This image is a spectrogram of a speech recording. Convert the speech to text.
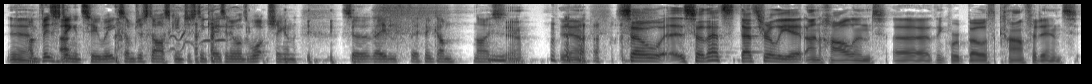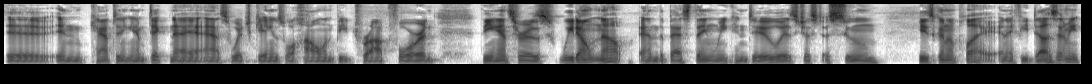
yeah, I'm visiting in two weeks. I'm just asking, just in case anyone's watching, and so that they they think I'm nice. yeah yeah so so that's that's really it on haaland uh, i think we're both confident in, in captaining him dick nay asked which games will haaland be dropped for and the answer is we don't know and the best thing we can do is just assume he's going to play and if he doesn't i mean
